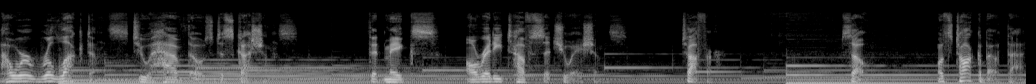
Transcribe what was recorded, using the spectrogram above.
our reluctance to have those discussions, that makes already tough situations tougher. So, let's talk about that.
